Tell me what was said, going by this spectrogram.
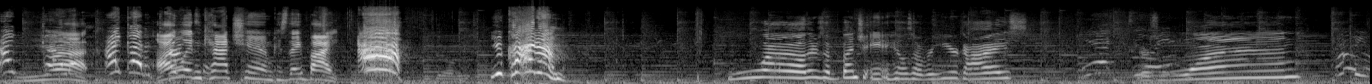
I Yuck. got it. I got it. I wouldn't catch him because they bite. Ah! You caught him! Whoa, there's a bunch of ant hills over here, guys. There's one, Tell you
